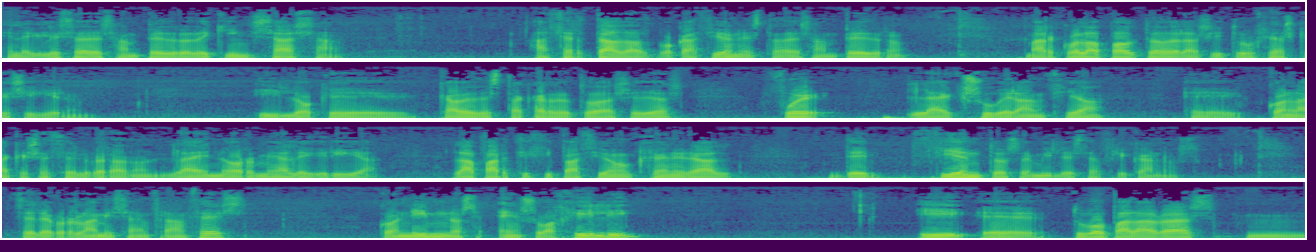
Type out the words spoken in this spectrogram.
en la iglesia de San Pedro de Kinshasa, acertada advocación esta de San Pedro, marcó la pauta de las liturgias que siguieron. Y lo que cabe destacar de todas ellas fue la exuberancia eh, con la que se celebraron, la enorme alegría, la participación general de cientos de miles de africanos. Celebró la misa en francés, con himnos en suajili, y eh, tuvo palabras mm,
